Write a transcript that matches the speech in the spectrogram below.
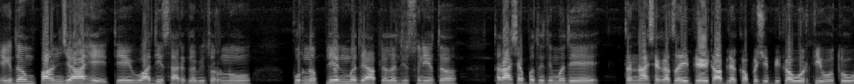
एकदम पान जे आहे ते वादीसारखं मित्रांनो पूर्ण प्लेनमध्ये आपल्याला दिसून येतं. तर अशा पद्धतीमध्ये तणनाशकाचा इफेक्ट आपल्या कपाशी पिकावरती होतो.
